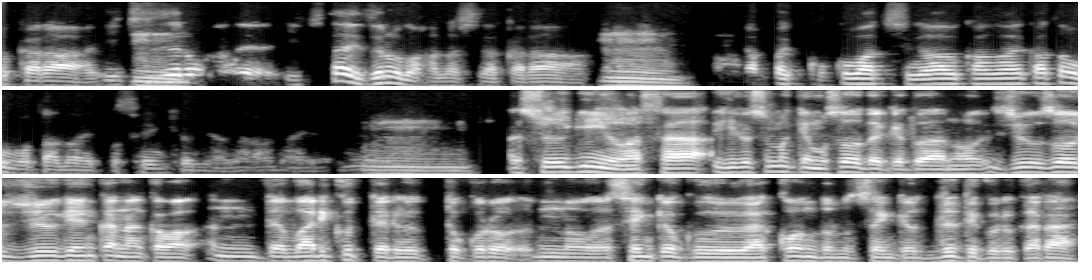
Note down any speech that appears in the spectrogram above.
うから、1-0がね、1対0の話だから、うん。やっぱりここは違う考え方を持たないと選挙にはならないようね。ん。衆議院はさ、広島県もそうだけど、あの、10増10減かなんかは、んで割り食ってるところの選挙区が今度の選挙で出てくるから、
